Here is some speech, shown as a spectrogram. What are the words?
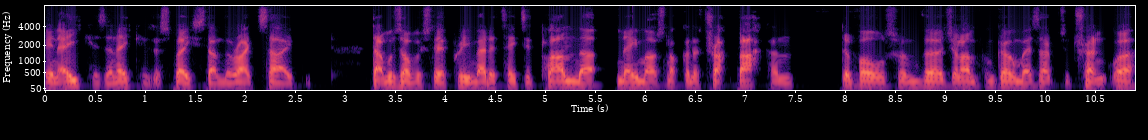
in acres and acres of space down the right side. That was obviously a premeditated plan that Neymar's not going to track back. And the balls from Virgil and from Gomez out to Trent were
